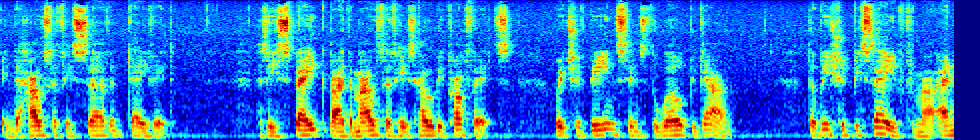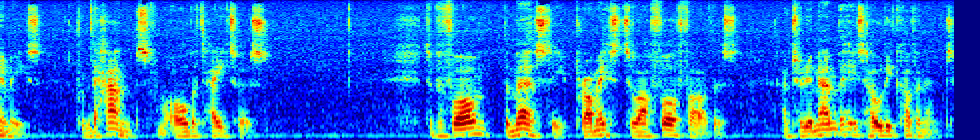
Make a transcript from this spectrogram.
in the house of his servant David, as he spake by the mouth of his holy prophets, which have been since the world began, that we should be saved from our enemies, from the hands from all that hate us. To perform the mercy promised to our forefathers, and to remember his holy covenant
